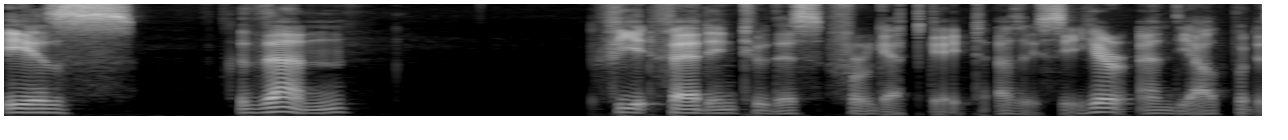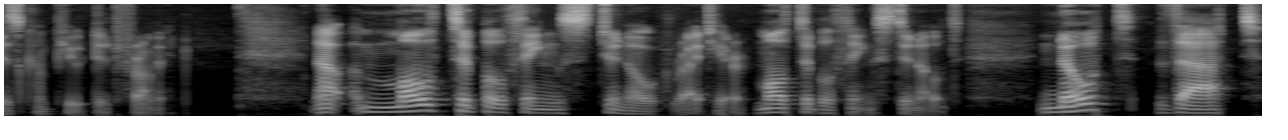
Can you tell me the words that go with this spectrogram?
is then fed into this forget gate, as you see here, and the output is computed from it. Now, multiple things to note right here. Multiple things to note. Note that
